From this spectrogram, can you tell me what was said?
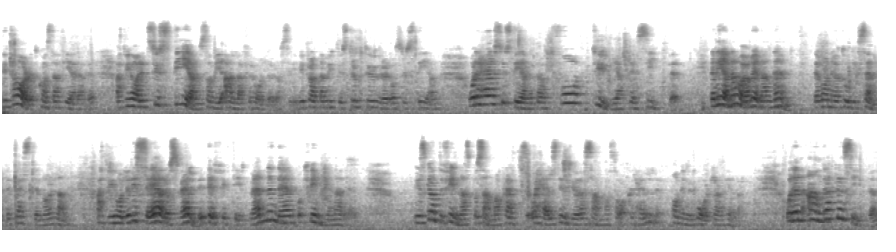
80-talet konstaterade att vi har ett system som vi alla förhåller oss i. Vi pratar mycket strukturer och system. Och det här systemet har två tydliga principer. Den ena har jag redan nämnt. Det var när jag tog exemplet Västernorrland. Att vi håller isär oss väldigt effektivt. Männen där och kvinnorna där. Vi ska inte finnas på samma platser och helst inte göra samma saker heller. Om vi nu hårdrar det hela. Och den andra principen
